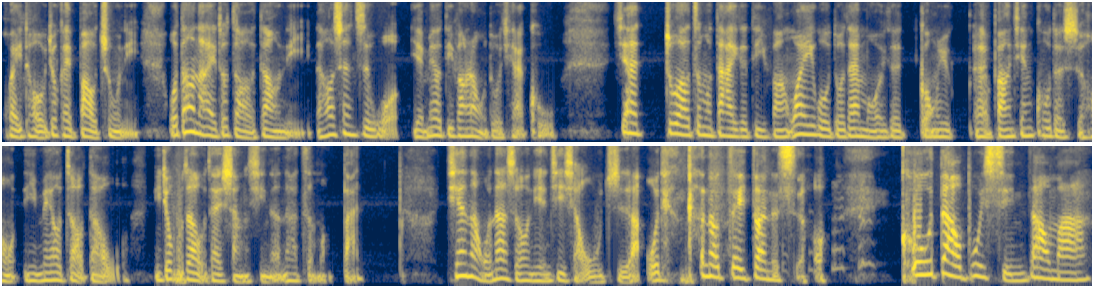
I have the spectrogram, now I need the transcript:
回头就可以抱住你。我到哪里都找得到你，然后甚至我也没有地方让我躲起来哭。现在。”住到这么大一个地方，万一我躲在某一个公寓呃房间哭的时候，你没有找到我，你就不知道我在伤心了，那怎么办？天哪！我那时候年纪小无知啊，我 看到这一段的时候，哭到不行，知道吗？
